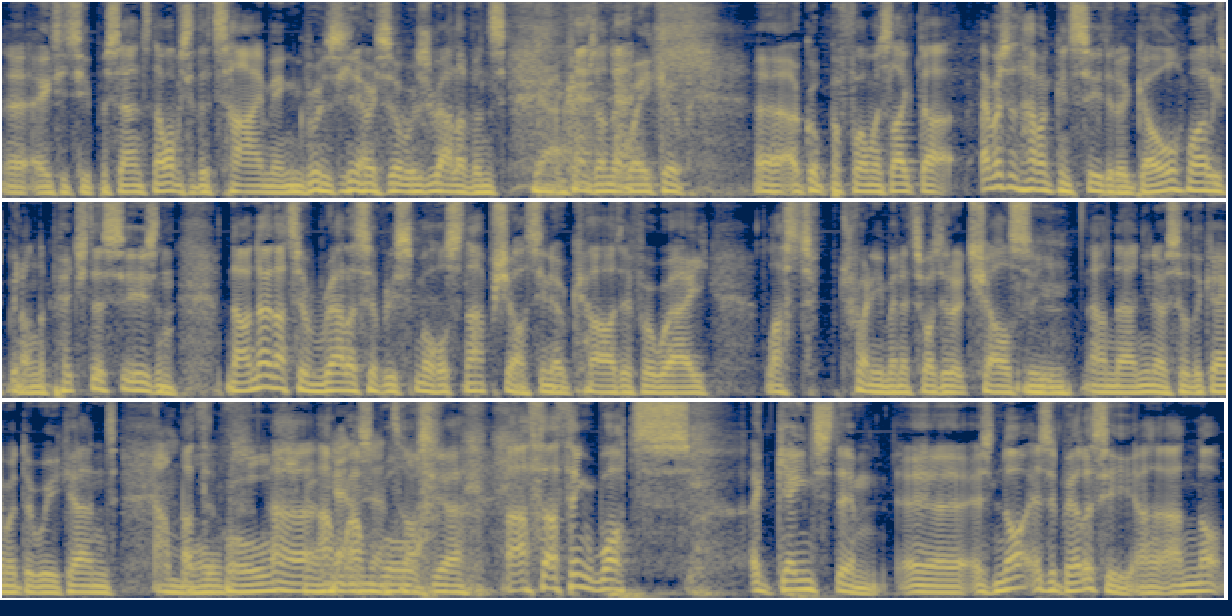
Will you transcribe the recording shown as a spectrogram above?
uh, 82%. Now, obviously, the timing was, you know, so it was relevant. Yeah. It comes on the wake of uh, a good performance like that. Everton haven't conceded a goal while he's been on the pitch this season. Now, I know that's a relatively small snapshot, you know, Cardiff away, last 20 minutes was it at Chelsea, mm. and then, you know, so the game at the weekend. And Wolves. Th- uh, yeah. and, and Wolves, yeah. I, th- I, think what's against him uh, is not his ability and, and not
